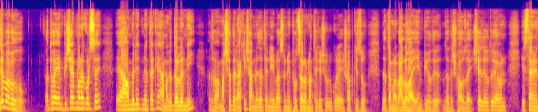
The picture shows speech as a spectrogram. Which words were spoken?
যেভাবে হোক, অথবা এমপি সাহেব মনে করছে এই আওয়ামী লীগ নেতাকে আমাকে দলে নেই, অথবা আমার সাথে রাখি, সামনে যাতে নির্বাচনী প্রচারণা থেকে শুরু করে সব কিছু যাতে আমার ভালো হয়, এমপি হতে যাতে সহজ হয়। সে যেহেতু এখন স্থানীয়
